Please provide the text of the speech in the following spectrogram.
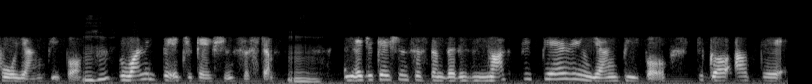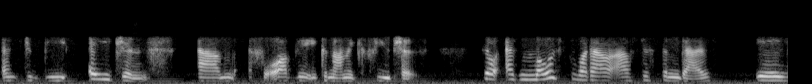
for young people. Mm-hmm. One is the education system. Mm. An education system that is not preparing young people to go out there and to be agents um, for of their economic futures. So, at most, what our, our system does is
